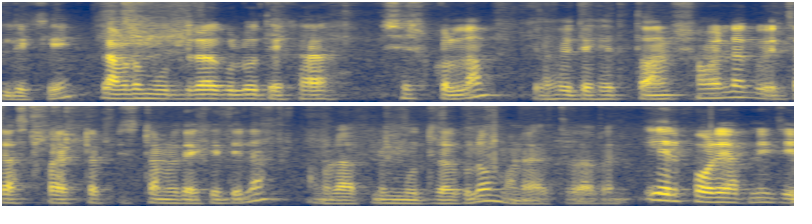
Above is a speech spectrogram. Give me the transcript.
লিখে। আমরা মুদ্রাগুলো দেখা শেষ করলাম। এভাবে দেখাতে তো অনেক সময় লাগবে জাস্ট কয়েকটা পৃষ্ঠা আমরা দেখিয়ে দিলাম, আমরা আপনি মুদ্রাগুলো মনে রাখতে পারবেন। এরপরে আপনি যে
